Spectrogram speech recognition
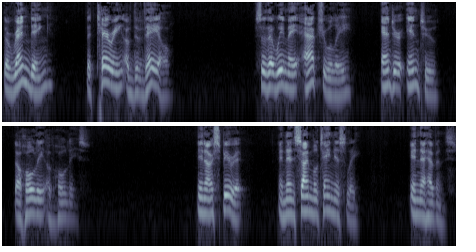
the rending, the tearing of the veil, so that we may actually enter into the Holy of Holies in our spirit and then simultaneously in the heavens.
